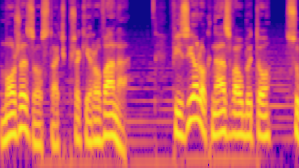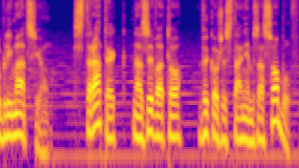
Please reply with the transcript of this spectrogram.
może zostać przekierowana. Fizjolog nazwałby to sublimacją. Strateg nazywa to wykorzystaniem zasobów.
